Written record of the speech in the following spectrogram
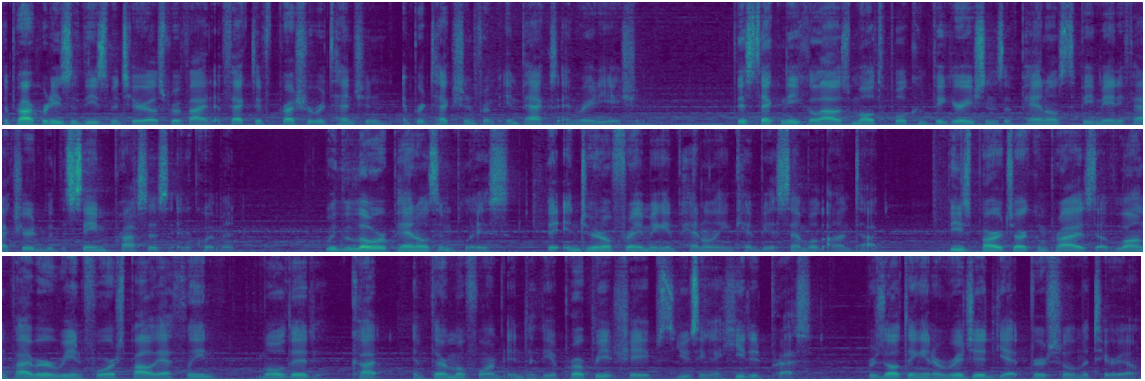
The properties of these materials provide effective pressure retention and protection from impacts and radiation. This technique allows multiple configurations of panels to be manufactured with the same process and equipment. With the lower panels in place, the internal framing and paneling can be assembled on top. These parts are comprised of long fiber reinforced polyethylene, molded, cut, and thermoformed into the appropriate shapes using a heated press, resulting in a rigid yet versatile material.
